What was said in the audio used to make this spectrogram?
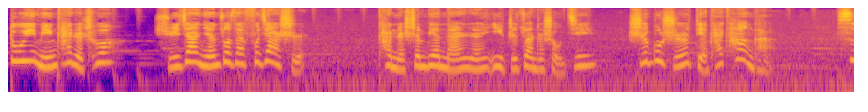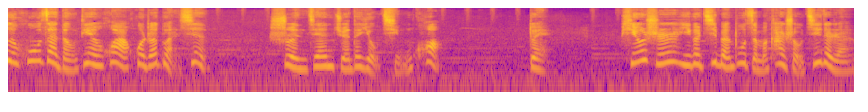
杜一鸣开着车，徐佳年坐在副驾驶，看着身边男人一直攥着手机，时不时点开看看，似乎在等电话或者短信。瞬间觉得有情况，对，平时一个基本不怎么看手机的人，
